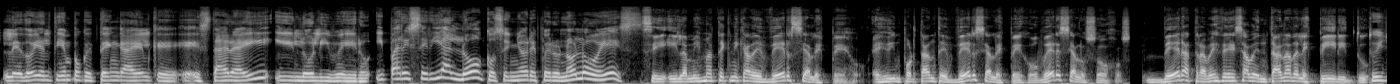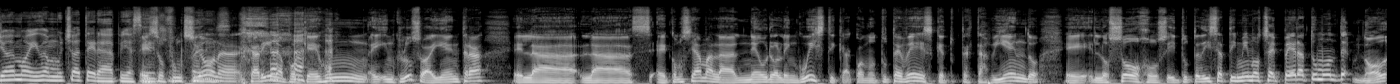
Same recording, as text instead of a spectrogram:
le doy el tiempo que tenga él que estar ahí y lo libero. Y parecería loco, señores, pero no lo es. Sí, y la misma técnica de verse al espejo. Es importante verse al espejo, verse a los ojos, ver a través de esa ventana del espíritu. Tú y yo hemos ido mucho a terapia. Eso funciona, Karina, porque es un, e incluso ahí entra la, la, eh, ¿cómo se llama? La neurolingüística. Cuando tú te ves, que tú te estás viendo eh, los ojos y tú te dices a ti mismo, espera tu monte. No,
